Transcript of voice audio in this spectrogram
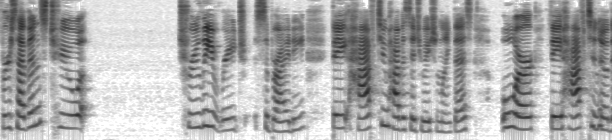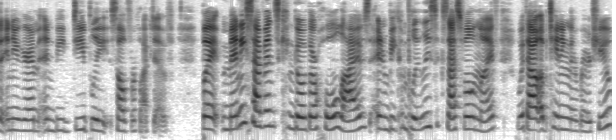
For sevens to truly reach sobriety, they have to have a situation like this, or they have to know the Enneagram and be deeply self reflective. But many sevens can go their whole lives and be completely successful in life without obtaining their virtue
